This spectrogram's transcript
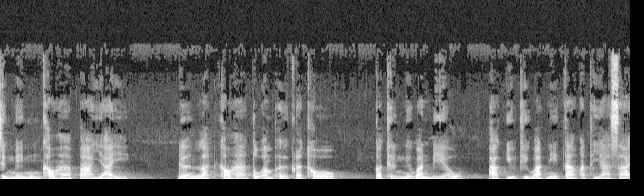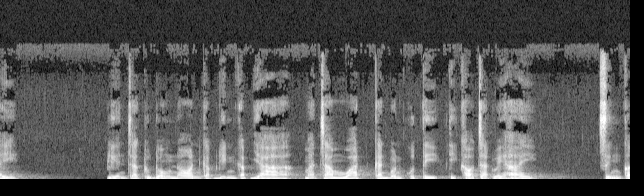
จึงไม่มุ่งเข้าหาป่าใหญ่ เดินลัดเข้าหาตัวอำเภอกระโทก ก็ถึงในวันเดียว พักอยู่ที่วัดนี้ตามอัธยาศัย เปลี่ยนจากทุดงนอนกับดินกับหญ้ามาจำวัดกันบนกุฏิที่เขาจัดไว้ให้ ซึ่งก็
